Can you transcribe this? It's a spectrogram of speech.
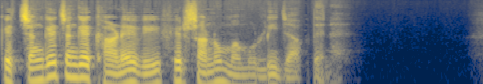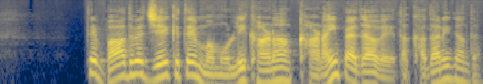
ਕਿ ਚੰਗੇ ਚੰਗੇ ਖਾਣੇ ਵੀ ਫਿਰ ਸਾਨੂੰ ਮਾਮੂਲੀ ਜਾਪਦੇ ਨੇ। ਤੇ ਬਾਅਦ ਵਿੱਚ ਜੇ ਕਿਤੇ ਮਾਮੂਲੀ ਖਾਣਾ ਖਾਣਾ ਹੀ ਪੈ ਜਾਵੇ ਤਾਂ ਖਾਦਾ ਨਹੀਂ ਜਾਂਦਾ।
